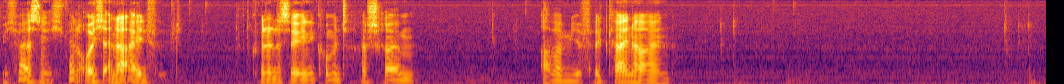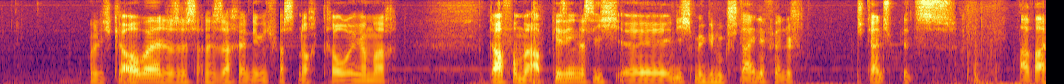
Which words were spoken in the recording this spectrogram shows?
Ich weiß nicht, wenn euch einer einfällt, könnt ihr das ja in die Kommentare schreiben. Aber mir fällt keiner ein. Und ich glaube, das ist eine Sache, die mich fast noch trauriger macht. Davon mal abgesehen, dass ich äh, nicht mehr genug Steine für eine Steinspitz... Ah.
